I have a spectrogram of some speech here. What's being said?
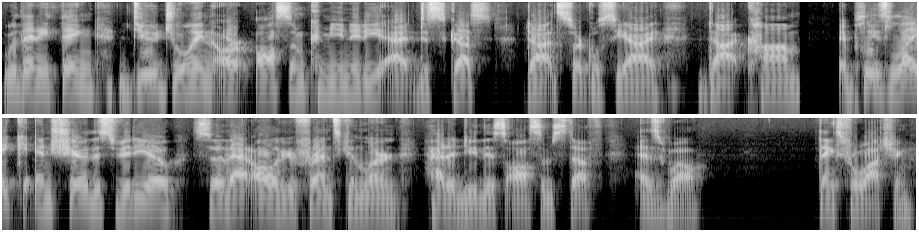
with anything, do join our awesome community at discuss.circleci.com. And please like and share this video so that all of your friends can learn how to do this awesome stuff as well. Thanks for watching.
